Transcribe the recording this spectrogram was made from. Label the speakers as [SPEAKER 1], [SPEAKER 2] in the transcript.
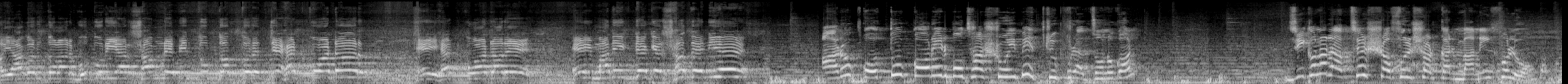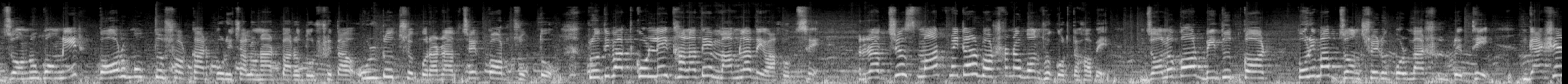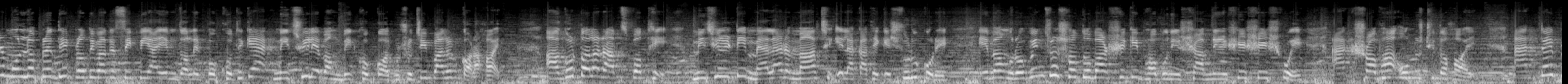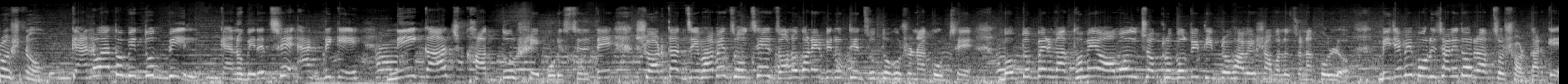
[SPEAKER 1] ওই আগরতলার ভুতুরিয়ার সামনে বিদ্যুৎ দপ্তরের যে হেডকোয়ার্টার এই হেডকোয়ার্টারে এই মানিক ডেকে সাথে নিয়ে
[SPEAKER 2] আরও কত করের বোঝা সইবে ত্রিপুরার জনগণ? যে কোনো রাজ্যের সফল সরকার মানেই হলো জনগণের করমুক্ত সরকার পরিচালনার পারদর্শিতা, উল্টো ত্রিপুরা রাজ্যের করযুক্ত। প্রতিবাদ করলেই থানাতে মামলা দেওয়া হচ্ছে। রাজ্যে স্মার্ট মিটার বসানো বন্ধ করতে হবে। জলকর বিদ্যুৎ কর পরিমাপ যন্ত্রের উপর মাসুল বৃদ্ধি। গ্যাসের মূল্য বৃদ্ধি প্রতিবাদে সিপিআইএম দলের পক্ষ থেকে এক মিছিল এবং বিক্ষোভ কর্মসূচি পালন করা হয়। আগরতলা রাজপথে মিছিলটি মেলার মাছ এলাকা থেকে শুরু করে এবং রবীন্দ্র শতবার্ষিকী ভবনের সামনে এসে শেষ হয়ে এক সভা অনুষ্ঠিত হয়। একটাই প্রশ্ন, কেন এত বিদ্যুৎ বিল? কেন বেড়েছে? একদিকে নেই কাজ, খাদ্য সে পরিস্থিতিতে সরকার যেভাবে চলছে, জনগণের বিরুদ্ধে যুদ্ধ ঘোষণা করছে। বক্তব্যের মাধ্যমে অমল চক্রবর্তী তীব্রভাবে সমালোচনা করল। বিজেপি পরিচালিত রাজ্য সরকারকে।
